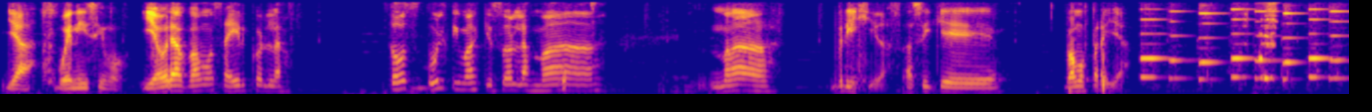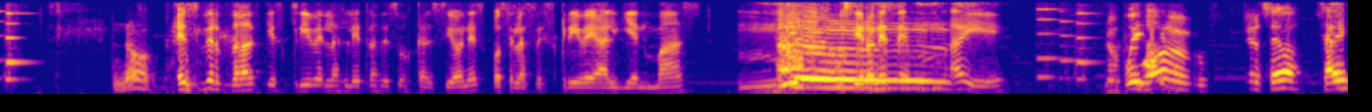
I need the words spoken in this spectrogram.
Ya, buenísimo. Y ahora vamos a ir con las dos últimas que son las más más brígidas. Así que vamos para allá. No. ¿Es verdad que escriben las letras de sus canciones o se las escribe alguien más? Mm, pusieron ese mm ahí. No puede ser. Wow. El Seba. ¿Sabes?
